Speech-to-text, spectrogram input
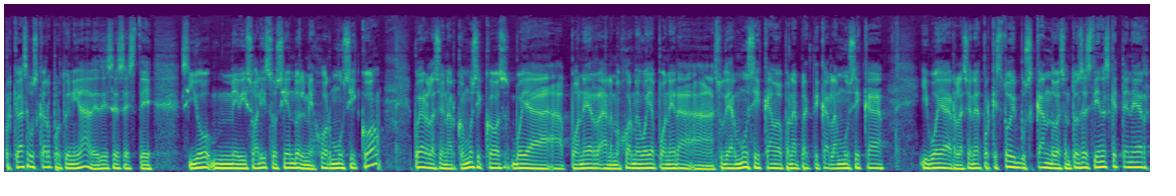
Porque vas a buscar oportunidades. Dices, este, si yo me visualizo siendo el mejor músico, voy a relacionar con músicos, voy a, poner, a lo mejor me voy a poner a, estudiar música, me voy a poner a practicar la música y voy a relacionar porque estoy buscando eso. Entonces, tienes que tener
